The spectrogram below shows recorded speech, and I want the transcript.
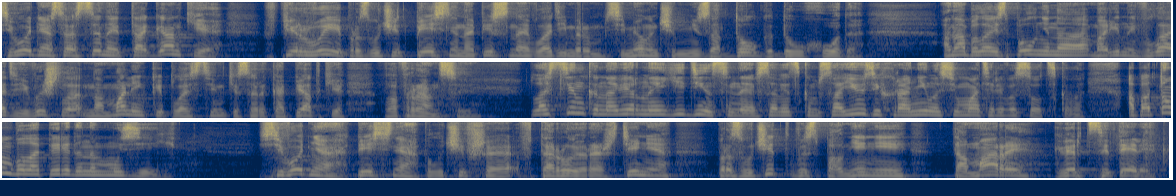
Сегодня со сцены Таганки впервые прозвучит песня, написанная Владимиром Семеновичем незадолго до ухода. Она была исполнена Мариной Влади и вышла на маленькой пластинке «Сорокопятки» во Франции. Пластинка, наверное, единственная в Советском Союзе хранилась у матери Высоцкого, а потом была передана в музей. Сегодня песня, получившая второе рождение, прозвучит в исполнении Тамары Гверцители.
